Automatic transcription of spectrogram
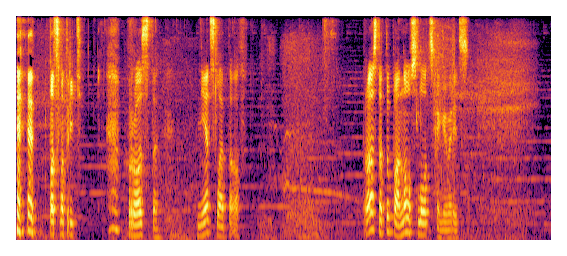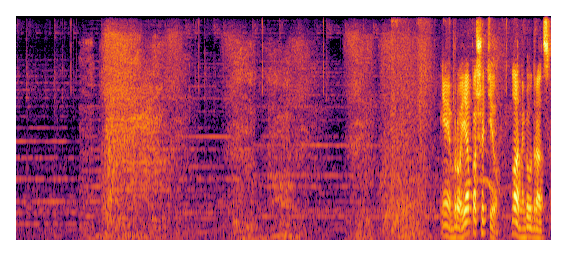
Посмотрите. Просто. Нет слотов. Просто тупо no slots, как говорится. Не, бро, я пошутил. Ладно, го драться.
